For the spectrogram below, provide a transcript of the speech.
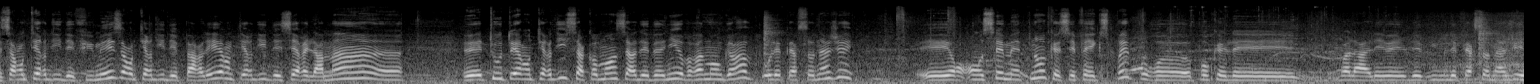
ça interdit de fumer, ça interdit de parler, interdit de serrer la main. Et tout est interdit, ça commence à devenir vraiment grave pour les personnes âgées. Et on, on sait maintenant que c'est fait exprès pour, euh, pour que les, voilà, les, les- les personnes âgées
